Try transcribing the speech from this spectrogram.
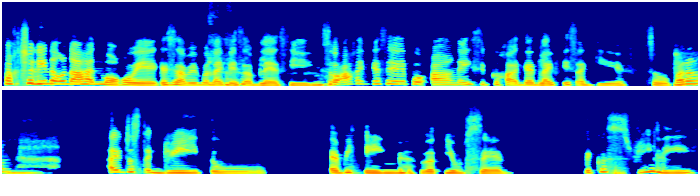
Actually, naunahan mo ako, eh, kasi sabi mo life is a blessing. So akin kasi po ang naisip ko kaagad life is a gift. So parang Mm. I just agree to everything that you've said. Because really,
